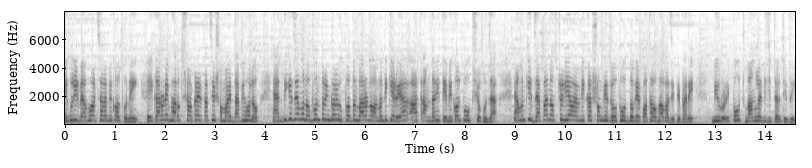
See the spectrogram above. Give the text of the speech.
এগুলির ব্যবহার ছাড়া বিকল্প নেই। এই কারণে ভারত সরকারের কাছে সময়ের দাবি হলো, একদিকে যেমন অভ্যন্তরীণভাবে উৎপাদন বাড়ানো, অন্যদিকে রেয়ার আর্থ আমদানিতে বিকল্প উৎস খোঁজা। এমনকি জাপান, অস্ট্রেলিয়া ও আমেরিকার সঙ্গে যৌথ উদ্যোগের কথাও ভাবা যেতে পারে। Bureau report, Bangla digital TV.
